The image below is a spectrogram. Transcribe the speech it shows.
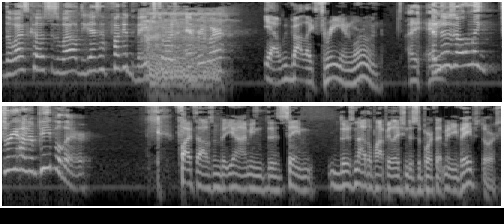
the West Coast as well? Do you guys have fucking vape stores everywhere? Yeah, we've got like three in Werland. I hate. And there's only 300 people there. Five thousand, but yeah, I mean the same. There's not the population to support that many vape stores.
